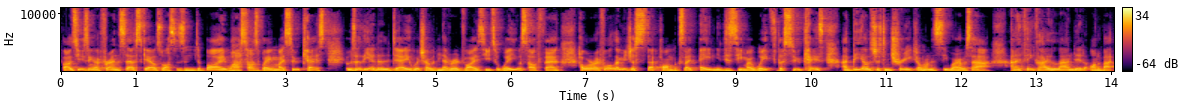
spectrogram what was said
but I was using a friend's set of scales whilst I was in Dubai, whilst I was weighing my suitcase. It was at the end of the day, which I would never advise you to weigh yourself there. However, I thought, let me just step on because I A, needed to see my weight for the suitcase, and B, I was just intrigued. I wanted to see where I was at. And I think I landed on about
